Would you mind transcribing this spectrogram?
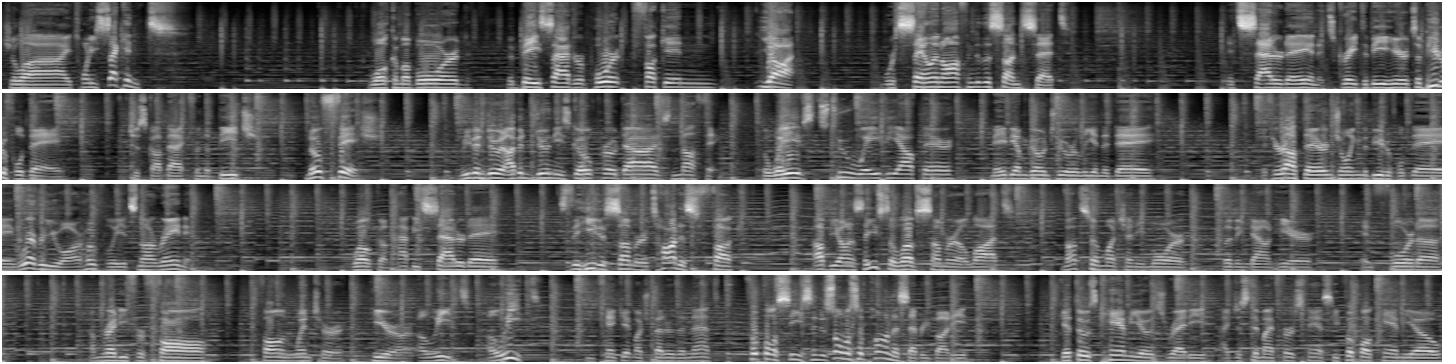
July 22nd. Welcome aboard the Bayside Report fucking yacht. We're sailing off into the sunset. It's Saturday and it's great to be here. It's a beautiful day. Just got back from the beach. No fish. We've been doing I've been doing these GoPro dives, nothing. The waves, it's too wavy out there. Maybe I'm going too early in the day. If you're out there enjoying the beautiful day, wherever you are, hopefully it's not raining. Welcome. Happy Saturday. It's the heat of summer. It's hot as fuck. I'll be honest, I used to love summer a lot. Not so much anymore living down here in Florida. I'm ready for fall. Fall and winter here are elite. Elite! You can't get much better than that. Football season is almost upon us, everybody. Get those cameos ready. I just did my first fantasy football cameo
